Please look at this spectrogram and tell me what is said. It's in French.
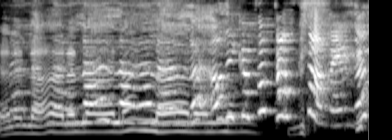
La la la la la la la On est comme pas partis en même note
